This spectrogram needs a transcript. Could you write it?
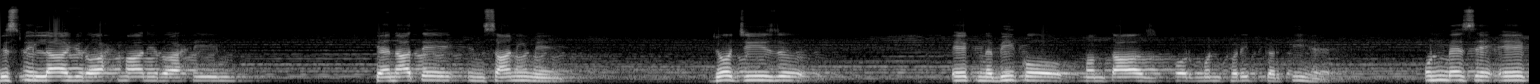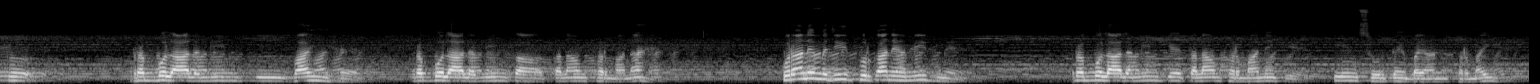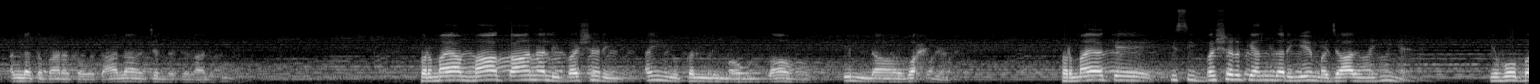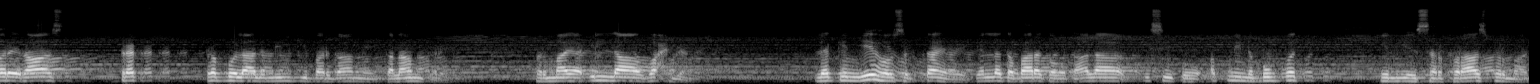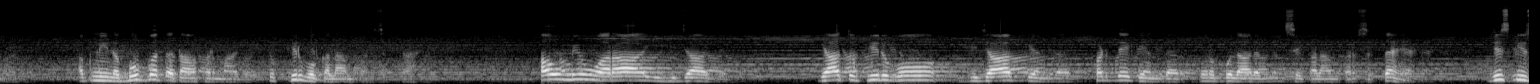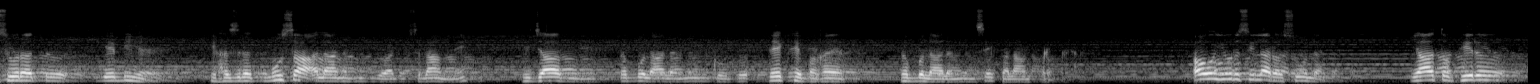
بسم اللہ الرحمن الرحیم۔ کائنات انسانی میں جو چیز ایک نبی کو ممتاز اور منفرد کرتی ہے، ان میں سے ایک رب العالمین کی واہی ہے۔ رب العالمین کا کلام فرمانا ہے۔ قرآن مجید فرقان حمید میں رب العالمین کے کلام فرمانے کے تین صورتیں بیان فرمائی۔ اللہ تبارک و تعالی جل جلالہ۔ فرمایا، ما کان علی بشری اللہ الا وحیا فرمایا کہ کسی بشر کے اندر یہ مجال نہیں ہے کہ وہ بر راست ٹرک رب العالمین کی برگاہ میں کلام کرے۔ فرمایا اللہ وحیا لیکن یہ ہو سکتا ہے کہ اللہ تبارک و تعالی کسی کو اپنی نبوت کے لیے سرفراز فرما دے، اپنی نبوت عطا فرما دے، تو پھر وہ کلام کر سکتا ہے۔ او میوں میو حجاز یا تو پھر وہ حجاب کے اندر، پردے کے اندر وہ رب العالمین سے کلام کر سکتا ہے۔ جس کی صورت یہ بھی ہے کہ حضرت موسیٰ علیہ نبی علیہ السلام نے حجاب میں رب العالمین کو دیکھے بغیر رب العالمین سے کلام فرمایا او یورسلہ رسول یا تو پھر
